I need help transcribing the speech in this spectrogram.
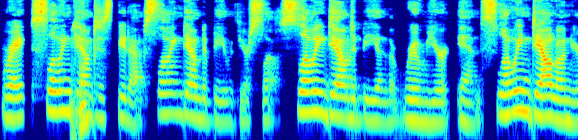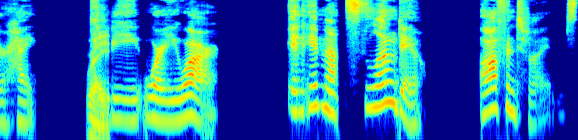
right? Slowing Mhm. down to speed up, slowing down to be with yourself, slowing down to be in the room you're in, slowing down on your hike to Right. be where you are. And in that slow down, oftentimes,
